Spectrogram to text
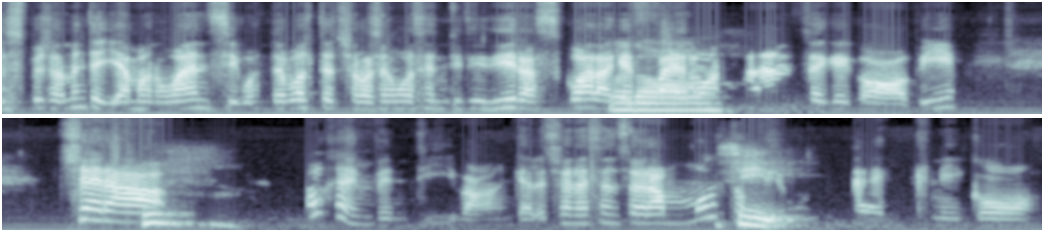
specialmente gli amanuensi, quante volte ce lo siamo sentiti dire a scuola, Madonna. che fai amanuense, che copi. C'era poca inventiva anche, cioè nel senso era molto sì. più tecnico.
